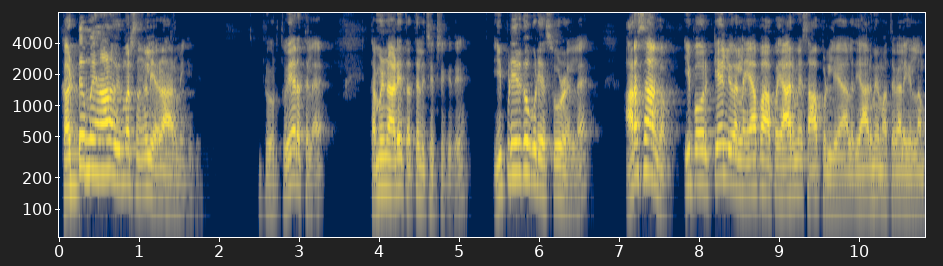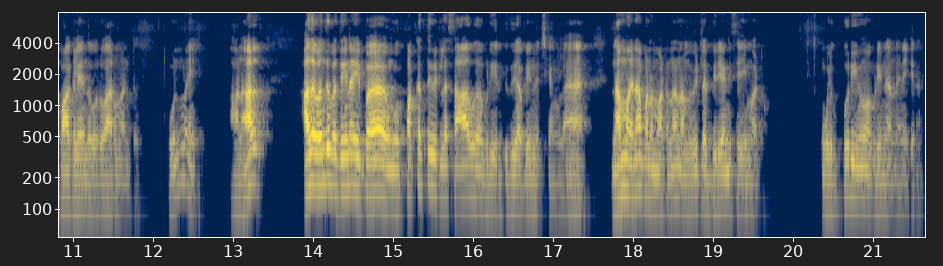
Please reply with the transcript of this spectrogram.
கடுமையான விமர்சனங்கள் எழ ஆரம்பிக்குது. இப்படி ஒரு துயரத்தில் தமிழ்நாடே தத்தளிச்சிட்டு இருக்குது. இப்படி இருக்கக்கூடிய சூழல்ல அரசாங்கம் இப்போ ஒரு கேள்வி வரலாம் ஏப்பா அப்போ யாருமே சாப்பிடலையா? அல்லது யாருமே மற்ற வேலைகள்லாம் பார்க்கலையா? இந்த ஒரு வாரமான்ட்டு. உண்மை. ஆனால் அதை வந்து பார்த்தீங்கன்னா இப்போ உங்கள் பக்கத்து வீட்டில் சாவு அப்படி இருக்குது அப்படின்னு வச்சுக்கோங்களேன் நம்ம என்ன பண்ண மாட்டோம்னா நம்ம வீட்டில் பிரியாணி செய்ய மாட்டோம். உங்களுக்கு புரியும் அப்படின்னு நான் நினைக்கிறேன்.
